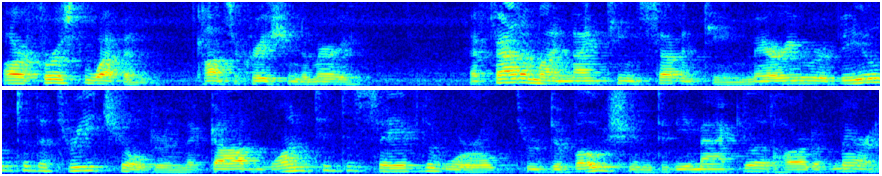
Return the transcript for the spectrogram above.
our first weapon, consecration to Mary. At Fatima in 1917, Mary revealed to the three children that God wanted to save the world through devotion to the Immaculate Heart of Mary.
